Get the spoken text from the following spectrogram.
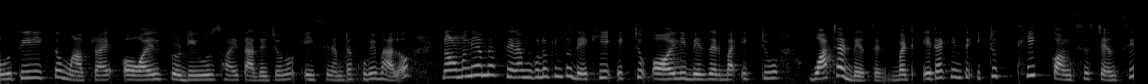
অতিরিক্ত মাত্রায় অয়েল প্রডিউস হয়, তাদের জন্য এই সিরামটা খুবই ভালো। নর্মালি আমরা সিরামগুলো কিন্তু দেখি একটু অয়েলি বেজের বা একটু ওয়াটার বেসের বাট এটা কিন্তু একটু থিক কনসিস্টেন্সি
